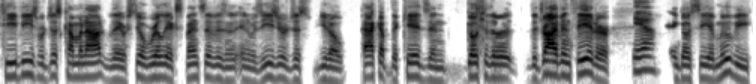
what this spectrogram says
TVs were just coming out. They were still really expensive, and it was easier just you know pack up the kids and go to the the drive-in theater, yeah, and go see a movie.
